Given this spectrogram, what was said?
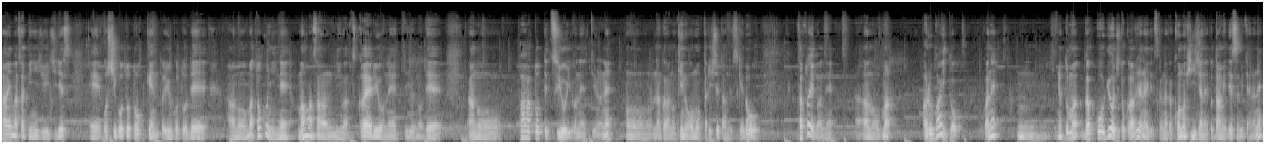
はい、まさぴ21です、えーお仕事特権ということであの、まあ、特にねママさんには使えるよねっていうのであのパートって強いよねっていうのね、うん、なんかあの昨日思ったりしてたんですけど例えばねあの、まあ、アルバイトとかねうん、やっとまあ学校行事とかあるじゃないですか。なんかこの日じゃないとダメですみたいなね。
